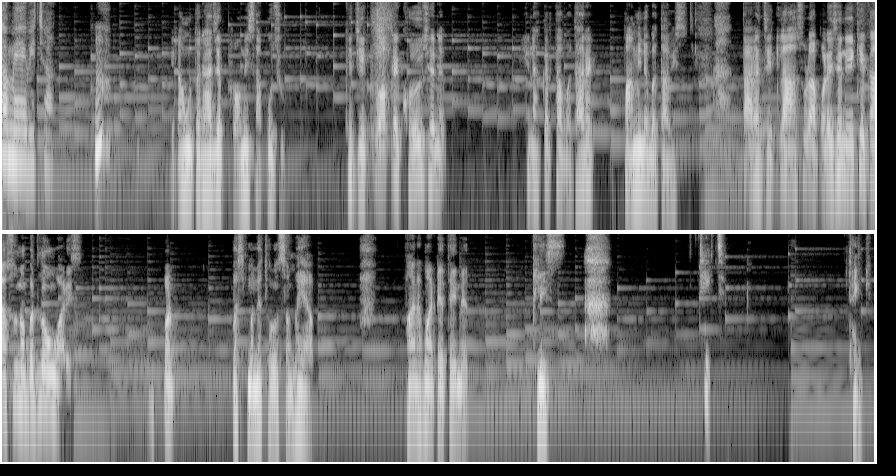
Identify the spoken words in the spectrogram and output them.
તમે એ વિચાર. એટલે હું તને આજે પ્રોમિસ આપું છું કે જેટલું આપણે ખોયું છે ને એના કરતા વધારે પામીને બતાવીશ. તારા જેટલા આંસુડા પડે છે ને એક એક આંસુનો બદલો હું વાળીશ. પણ બસ મને થોડો સમય આપ. મારા માટે થઈને પ્લીઝ ઠીક છે. Thank you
